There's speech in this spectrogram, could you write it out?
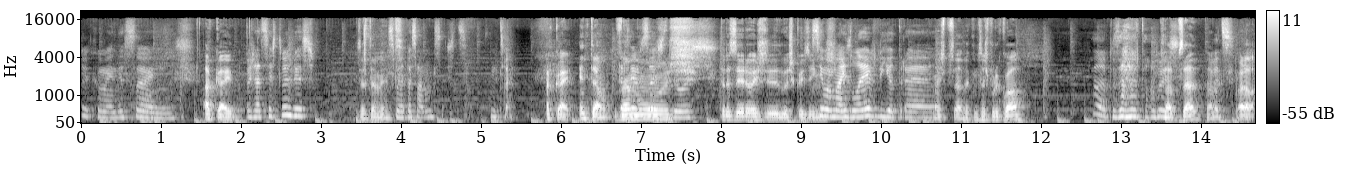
Recomendações. Ok, Hoje já disseste duas vezes. exatamente. Semana passada não disseste. Muito bem. Ok, então Trazemos vamos trazer hoje duas coisinhas. Assim, uma mais leve e outra. mais pesada. Começas por qual? Ah, pesada, talvez. Pesado? Tá bem, Pode ser. bora lá.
